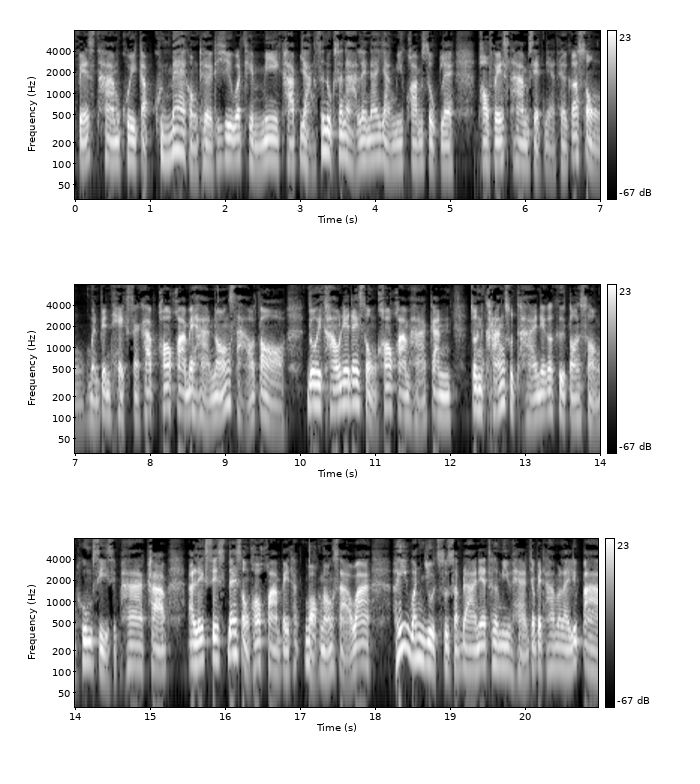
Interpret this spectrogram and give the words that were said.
FaceTime คุยกับคุณแม่ของเธอที่ชื่อว่าเทมมี่ครับ อย่างสนุกสนานเลยนะ อย่างมีความสุขเลย พอ FaceTime เสร็จเนี่ย เธอก็ส่งเหมือนเป็นเท็กซ์นะครับ ข้อความไปหาน้องสาวต่อ โดยเขาเนี่ยได้ส่งข้อความหากันจนครั้งสุดท้ายเนี่ยก็คือตอน2ทุ่ม45 ครับ อเล็กซิสได้ส่งข้อความไปบอกน้องสาวว่า เฮ้ยวันหยุดสุดสัปดาห์เนี่ยเธอมีแผนจะไปทำอะไรหรือเปล่า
